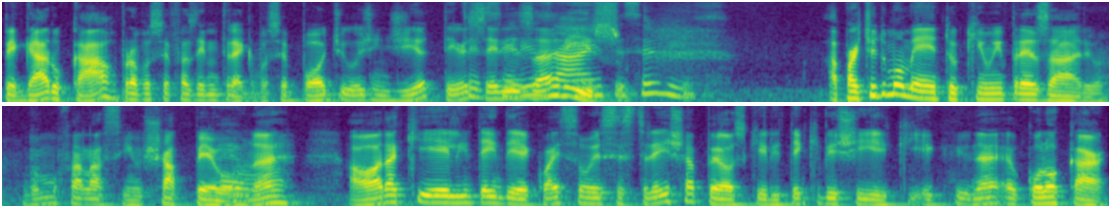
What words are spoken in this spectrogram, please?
pegar o carro para você fazer entrega. Você pode hoje em dia terceirizar, isso. A partir do momento que um empresário, vamos falar assim, o chapéu, É. né? A hora que ele entender quais são esses três chapéus que ele tem que vestir, que, né, colocar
